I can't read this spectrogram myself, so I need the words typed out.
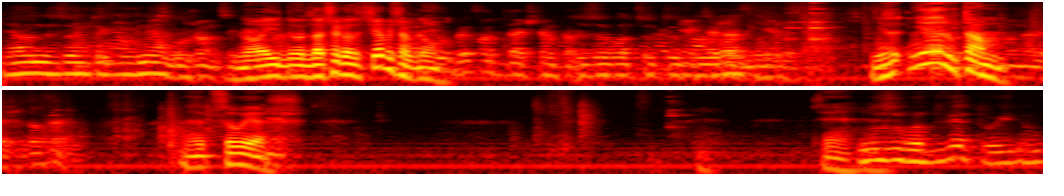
Nie, one są tak gówniane. służący. No i no, dlaczego do ciebie ciągną? Prosiłby oddać tę torbę. Zobacz co tu Nie chcę żadnych. Nie, nie rób tam! On należy do. Zepsujesz. Ty. No zobacz, dwie tu idą.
